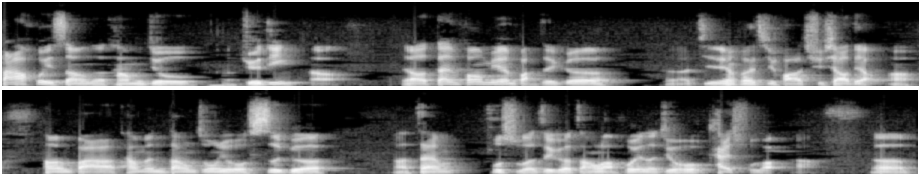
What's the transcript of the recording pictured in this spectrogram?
大会上呢，他们就决定啊，要单方面把这个呃联合计划取消掉啊，他们把他们当中有四个啊在附属的这个长老会呢就开除了啊，呃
